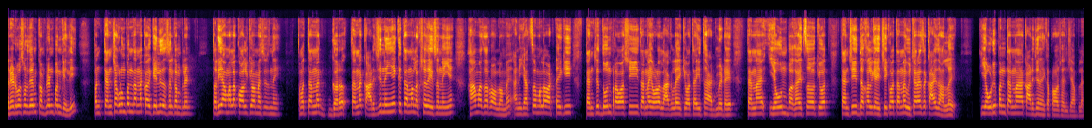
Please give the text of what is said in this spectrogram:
तर रेड बसवरती आम्ही कंप्लेंट पण केली. पण त्यांच्याकडून पण त्यांना क- केलीच असेल कंप्लेंट तरी आम्हाला कॉल किंवा मेसेज नाही. मग त्यांना गर त्यांना काळजी नाही आहे की त्यांना लक्ष द्यायचं नाही आहे हा माझा प्रॉब्लेम आहे. आणि याचं मला वाटतं आहे की त्यांचे दोन प्रवासी त्यांना एवढं लागलं आहे किंवा त्या इथं ॲडमिट आहे. त्यांना येऊन बघायचं किंवा त्यांची दखल घ्यायची किंवा त्यांना विचारायचं काय झालं आहे की एवढी पण त्यांना काळजी नाही का प्रवाशांची आपल्या?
